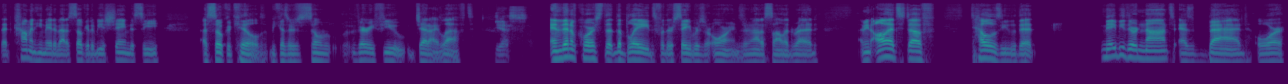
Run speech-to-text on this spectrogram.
that comment he made about Ahsoka to be ashamed to see Ahsoka killed because there's so very few Jedi left. Yes. And then of course the the blades for their sabers are orange. They're not a solid red. I mean, all that stuff tells you that maybe they're not as bad or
